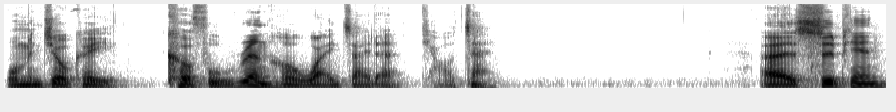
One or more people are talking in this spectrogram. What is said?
我们就可以克服任何外在的挑战。呃，诗篇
